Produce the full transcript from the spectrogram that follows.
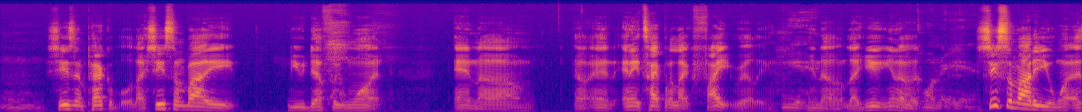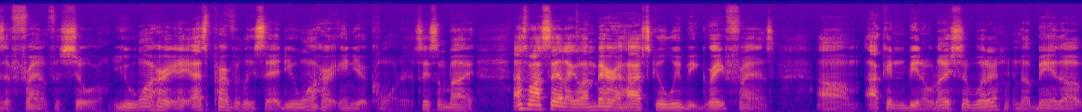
mm-hmm. she's impeccable. Like she's somebody you definitely want, and um, you know, and any type of like fight really. Yeah. You know, like you you know, corner, yeah. she's somebody you want as a friend for sure. You want her. That's perfectly said. You want her in your corner. See somebody. That's why I said like if I met her in high school, we'd be great friends. Um, I couldn't be in a relationship with her, you know, being off,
